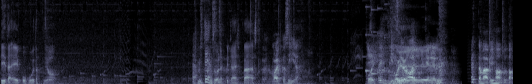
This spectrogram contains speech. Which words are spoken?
Siitä ei puhuta. Joo. Miten tuonne pitäisi päästä? Vaikka siinä. Oi, Ei, oi, se oi, on oi, oi. Että mä vihaan tuota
